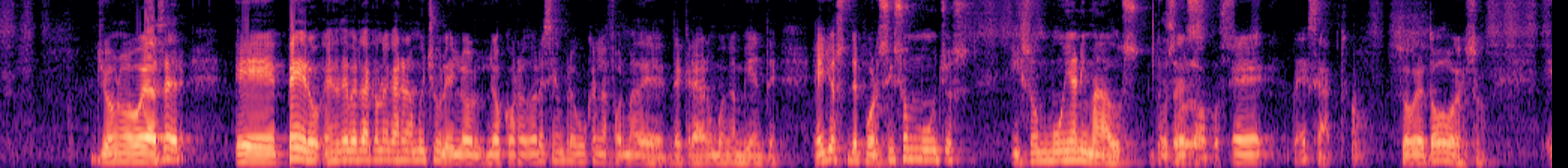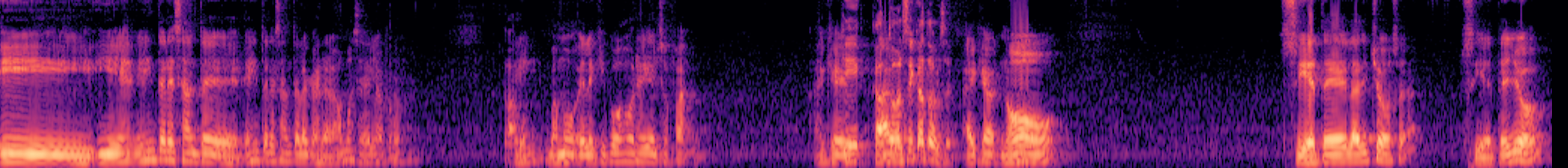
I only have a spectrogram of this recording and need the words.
Yo no lo voy a hacer. Eh, pero es de verdad que es una carrera muy chula y los, corredores siempre buscan la forma de, crear un buen ambiente. Ellos de por sí son muchos y son muy animados. Entonces, son locos. Exacto, sobre todo eso. Y, es, interesante, es interesante la carrera. Vamos a hacerla, profe. Vamos. Vamos, el equipo de Jorge y el sofá. Hay que, ¿14 y 14? Hay que, no. Siete la dichosa, siete yo,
